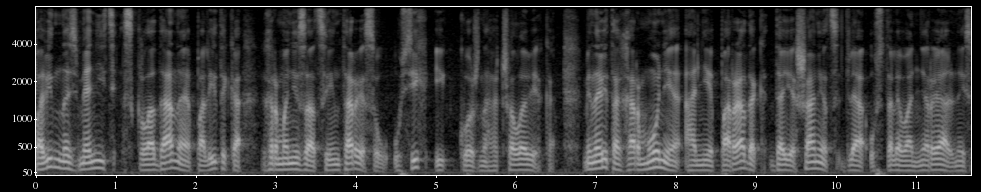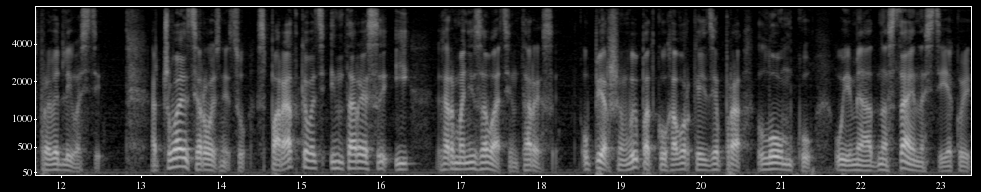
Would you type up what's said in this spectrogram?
павінна змяніць складаная палітыка гарманізацыі інтарэсаў усіх і кожнага чалавека. Менавіта гармонія, а не парадак дае шанец для усталявання рэальнай справядлівасці. Адчуваеце розніцу спарадкаваць інтарэсы і гарманізаваць інтарэсы. У першым выпадку гаворка ідзе пра ломку у імя аднастайнасці, якой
